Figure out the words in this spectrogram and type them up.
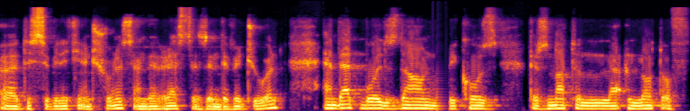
uh, disability insurance and the rest is individual. And that boils down because there's not a, a, lot of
